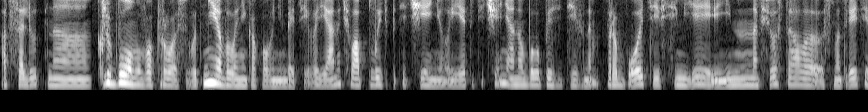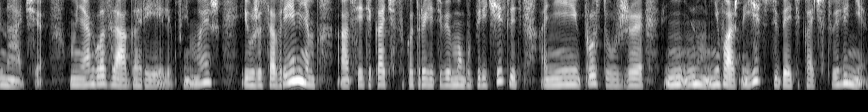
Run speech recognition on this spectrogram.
абсолютно к любому вопросу. Вот не было никакого негатива. Я начала плыть по течению, и это течение, оно было позитивным. В работе, в семье, и на все стало смотреть иначе. У меня глаза горели, понимаешь? И уже со временем а, все эти качества, которые я тебе могу перечислить, они они просто уже, ну, неважно, есть у тебя эти качества или нет.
